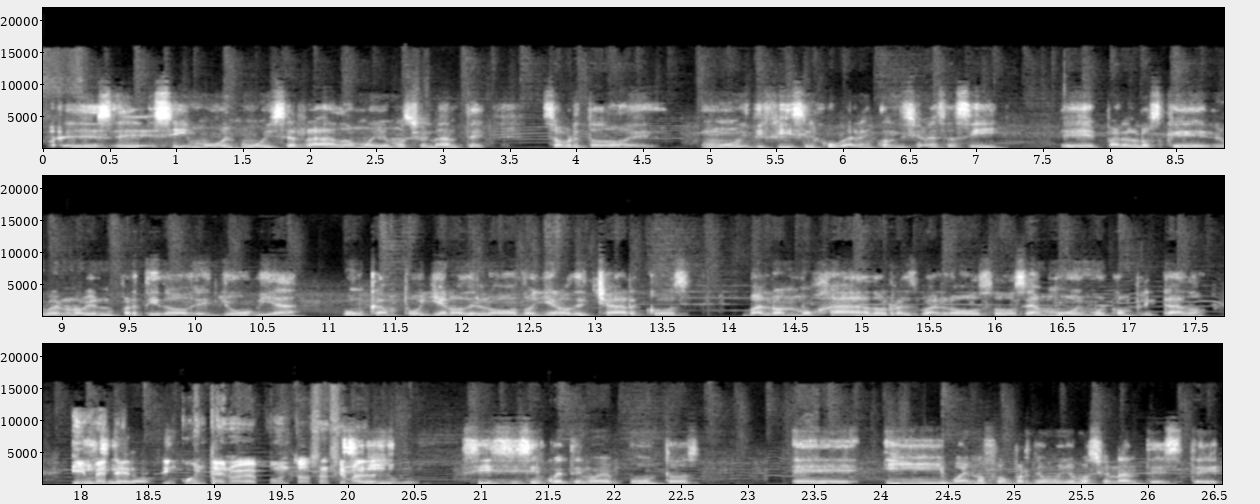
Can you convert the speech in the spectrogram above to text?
Pues eh, sí, muy, muy cerrado, muy emocionante. Sobre todo, eh, muy difícil jugar en condiciones así. para los que, bueno, no vieron el partido, lluvia, un campo lleno de lodo, lleno de charcos, balón mojado, resbaloso, o sea, muy, muy complicado. Y, meter 59 puntos encima de eso. Sí, sí, 59 puntos. Eh, y bueno, fue un partido muy emocionante, este,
